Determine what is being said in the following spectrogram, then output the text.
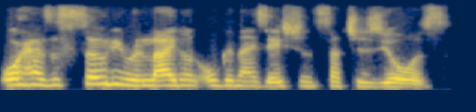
Or has it solely relied on organizations such as yours?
